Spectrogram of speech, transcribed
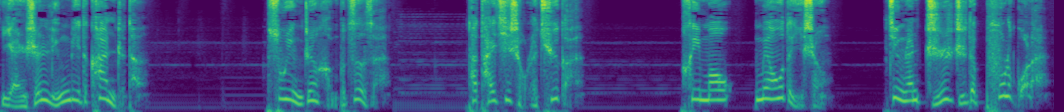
眼神凌厉的看着他。苏应真很不自在，他抬起手来驱赶，黑猫喵的一声，竟然直直的扑了过来。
